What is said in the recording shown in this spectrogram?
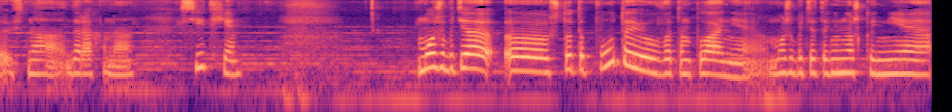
то есть на дарах, на ситхе. Может быть, я э, что-то путаю в этом плане, может быть, это немножко не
